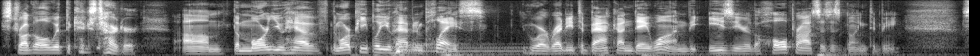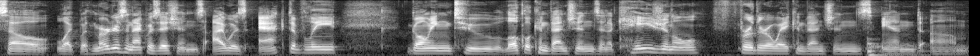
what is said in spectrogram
struggle with the Kickstarter. Um, the more you have, the more people you have in place who are ready to back on day one, the easier the whole process is going to be. So, like with mergers and acquisitions, I was actively going to local conventions and occasional further away conventions and um,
